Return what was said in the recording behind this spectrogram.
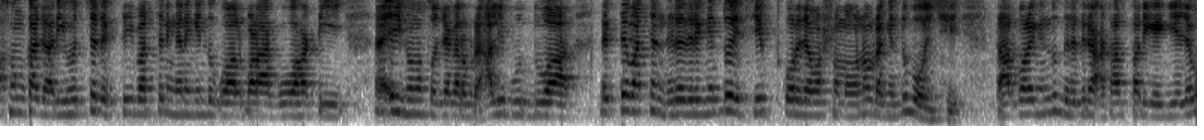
আশঙ্কা জারি হচ্ছে। দেখতেই পাচ্ছেন, এখানে কিন্তু গোয়ালপাড়া, গুয়াহাটি এই সমস্ত জায়গার উপরে, আলিপুরদুয়ার, দেখতে পাচ্ছেন? ধীরে ধীরে কিন্তু এই শিফট করে যাওয়ার সম্ভাবনা আমরা কিন্তু বলছি। তারপরে কিন্তু ধীরে ধীরে আঠাশ তারিখ এগিয়ে যাব,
